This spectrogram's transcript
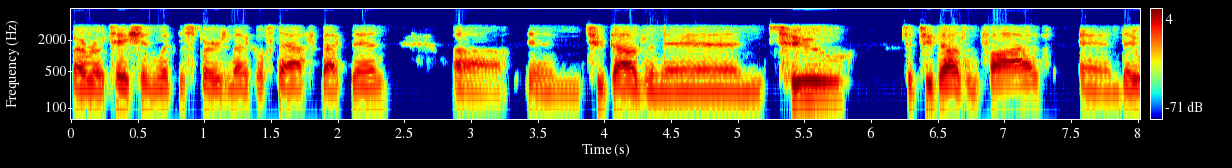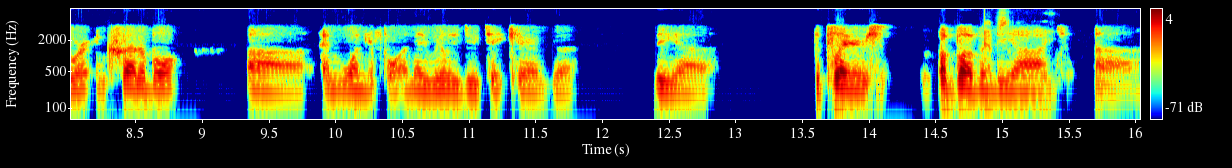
my rotation with the Spurs medical staff back then uh, in 2002 to 2005, and they were incredible uh, and wonderful, and they really do take care of the the uh, the players above and Absolutely. beyond uh,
